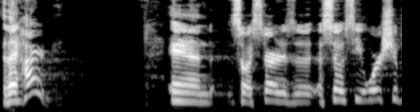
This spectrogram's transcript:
they hired me. And so I started as an associate worship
